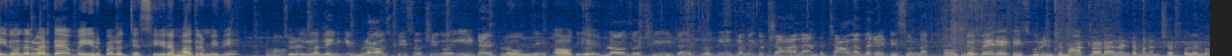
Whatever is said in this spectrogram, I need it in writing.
ఐదు వందలు పెడితే వెయ్యి రూపాయలు వచ్చే చీర మాత్రం ఇది. చూడండి దీనికి బ్లౌజ్ పీస్ వచ్చి ఈ టైప్లో ఉంది. బ్లౌజ్ వచ్చి ఈ టైప్లో. దీంట్లో మీకు చాలా అంటే చాలా వెరైటీస్ ఉన్నాయి. ఇక వెరైటీస్ గురించి మాట్లాడాలంటే మనం చెప్పలేము.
